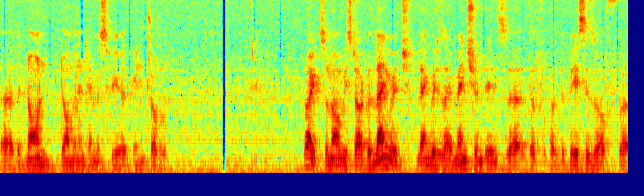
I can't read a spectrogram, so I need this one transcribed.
uh, the non-dominant hemisphere in trouble. Right, so now we start with language. Language, as I mentioned, is uh, the, uh, the basis of uh,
